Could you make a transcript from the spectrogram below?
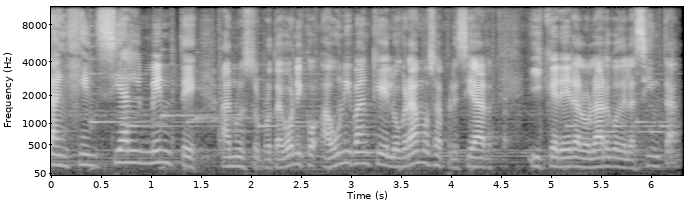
tangencialmente a nuestro protagónico, a un Iván que logramos apreciar y querer a lo largo de la cinta.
